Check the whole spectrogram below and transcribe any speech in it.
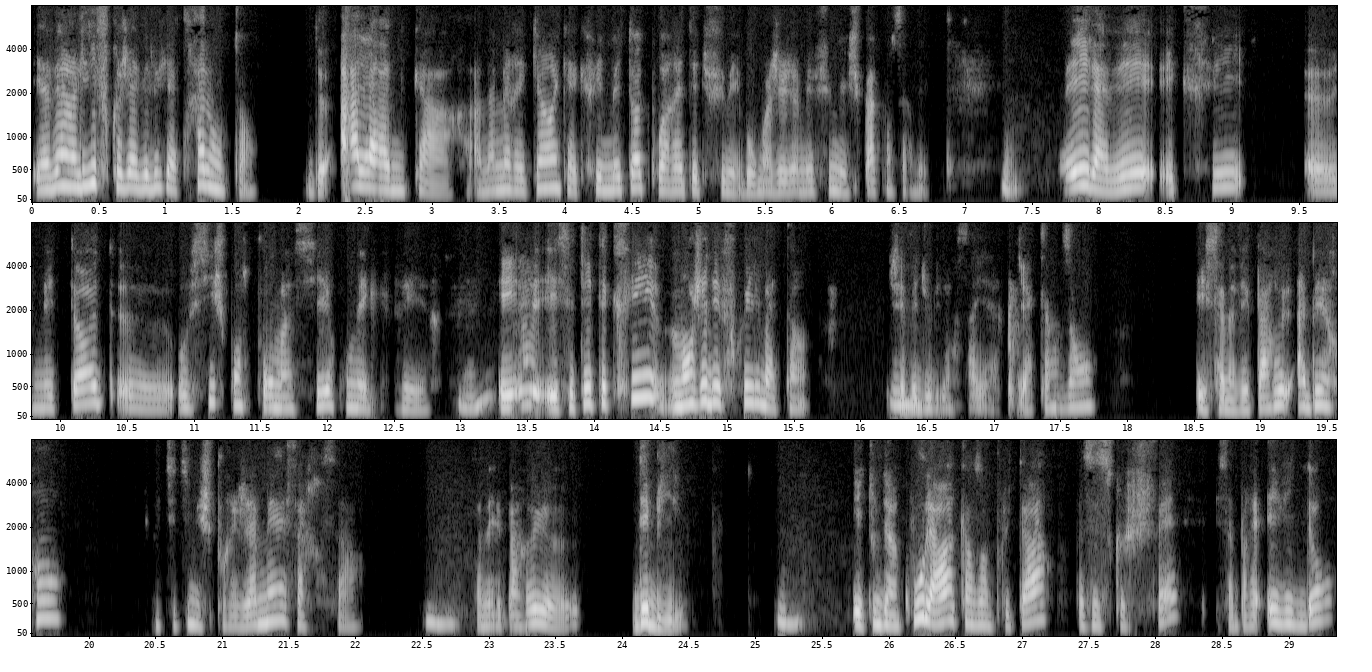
Il y avait un livre que j'avais lu il y a très longtemps de Alan Carr, un Américain qui a écrit une méthode pour arrêter de fumer. Bon, moi, j'ai jamais fumé, je suis pas concernée. Mais il avait écrit euh, une méthode euh, aussi, je pense, pour mincir, pour maigrir. Mhm. Et, c'était écrit manger des fruits le matin. J'avais mhm. dû lire ça il y, a, 15 ans. Et ça m'avait paru aberrant. Je me suis dit, mais je pourrais jamais faire ça. Ça m'avait paru euh, débile. Et tout d'un coup, là, 15 ans plus tard, bah, c'est ce que je fais. Et ça me paraît évident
